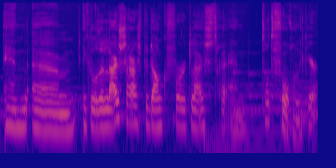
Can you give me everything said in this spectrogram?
En uh, ik wil de luisteraars bedanken voor het luisteren. En tot de volgende keer.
